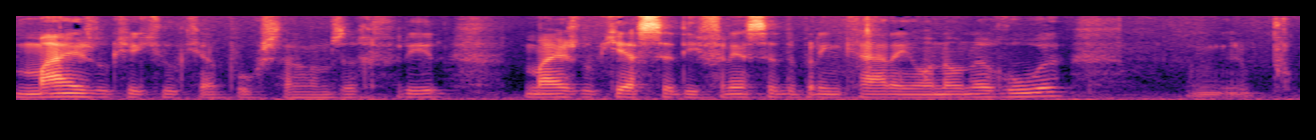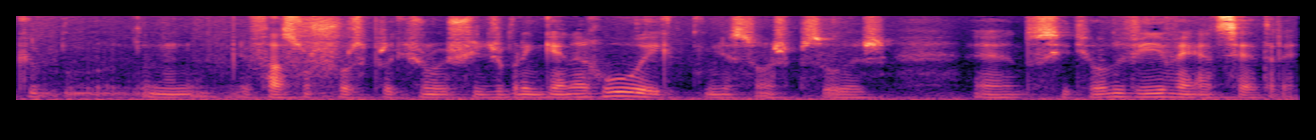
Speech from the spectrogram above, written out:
mais do que aquilo que há pouco estávamos a referir mais do que essa diferença de brincarem ou não na rua porque eu faço um esforço para que os meus filhos brinquem na rua e que conheçam as pessoas uh, do sítio onde vivem, etc.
